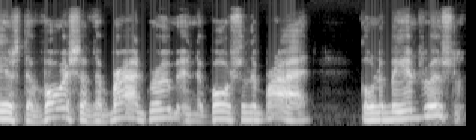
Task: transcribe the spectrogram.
Is the voice of the bridegroom and the voice of the bride going to be in Jerusalem.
